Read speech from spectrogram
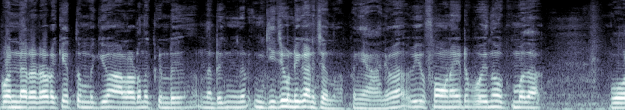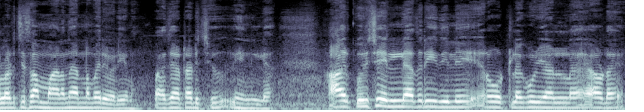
പൊന്നറയുടെ അവിടേക്ക് എത്തുമ്പോഴേക്കും ആളവിടെ നിൽക്കുന്നുണ്ട്. എന്നിട്ട് ഇങ്ങ- എനിക്ക് ചൂണ്ടി കാണിച്ചു തന്നു അപ്പോൾ ഞാൻ ഫോണായിട്ട് പോയി നോക്കുമ്പോൾ അതാ ഗോളടിച്ച് സമ്മാനം നേടുന്ന പരിപാടിയാണ്. അപ്പോൾ ആ ചേട്ടൻ അടിച്ചു. വീണില്ല ആർക്കും ഒരു ശരിയില്ലാത്ത രീതിയിൽ റോട്ടിലെ കുഴികളിലെ അവിടെ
